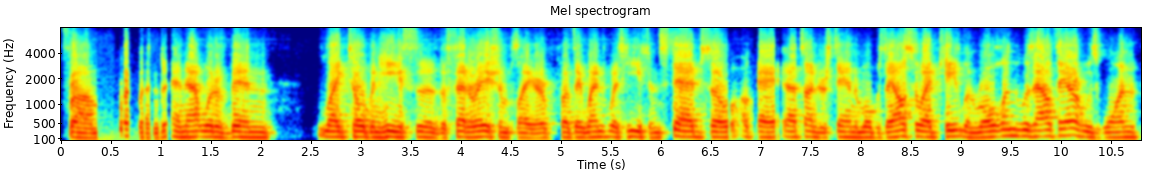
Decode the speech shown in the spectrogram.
from Portland, and that would have been like Tobin Heath, the, the Federation player, but they went with Heath instead. So okay, that's understandable. But they also had Katelyn Rowland was out there, who's won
